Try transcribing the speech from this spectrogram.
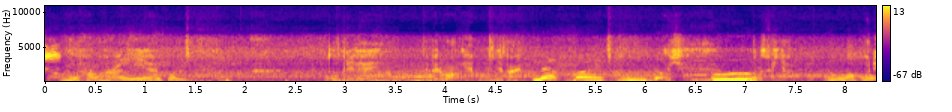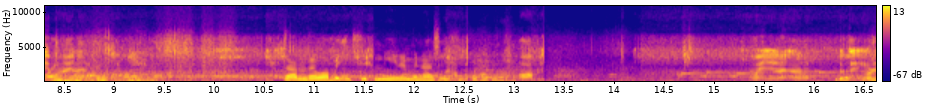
ช่องที่เขาให้เลยนะทุกคนทุบไปเรื่อยๆจะเป็นบล็อกอย่างเงี้ยใช่ปะแบบไม่ยินเดดูอกชื่ออู้ขยันหัวคโอ้วาได้ยไหมที่นะนั่นคลิปนี้ จำได้ว่าเป็นคลิปนี้นะไม่น่าใช่คลิปผมรอบเลยไม่ไหวได้แล้วแล้วแต่กัน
